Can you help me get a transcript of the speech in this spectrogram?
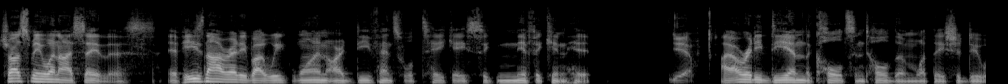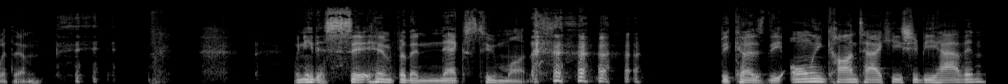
trust me when I say this. If he's not ready by week one, our defense will take a significant hit. Yeah. I already DM'd the Colts and told them what they should do with him. we need to sit him for the next two months because the only contact he should be having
